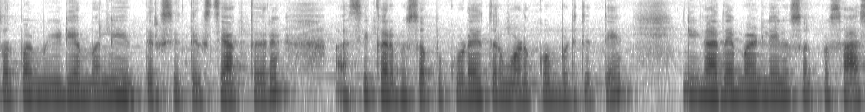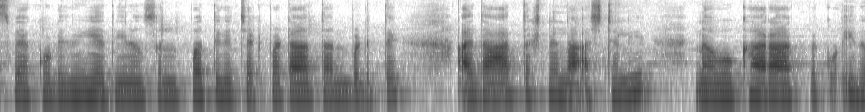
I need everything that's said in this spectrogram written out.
ಸ್ವಲ್ಪ ಮೀಡಿಯಮಲ್ಲಿ ತಿರುಗಿಸಿ ತಿರುಗಿಸಿ ಹಾಕ್ತಿದ್ರೆ ಹಸಿ ಕರಿಬೇ ಸೊಪ್ಪು ಕೂಡ ಈ ಥರ ಒಣಕೊಂಡ್ಬಿಡ್ತೈತಿ ಈಗ ಅದೇ ಬಾಣಲಿಯನ್ನು ಸ್ವಲ್ಪ ಸಾಸಿವೆ ಹಾಕ್ಕೊಂಡಿದ್ದೀನಿ ಅದೇನೋ ಸ್ವಲ್ಪ ಹೊತ್ತಿಗೆ ಚಟ್ಪಟ ಅಂತ ಅಂದ್ಬಿಡುತ್ತೆ. ಅದಾದ ತಕ್ಷಣ ಲಾಸ್ಟಲ್ಲಿ ನಾವು ಖಾರ ಹಾಕಬೇಕು, ಇದು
